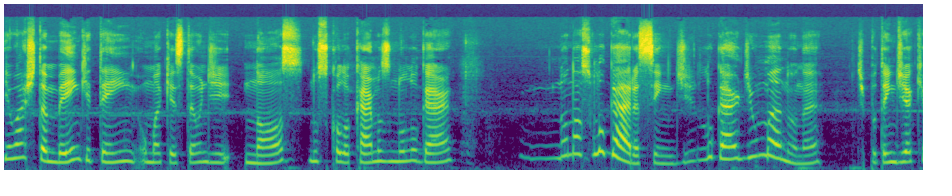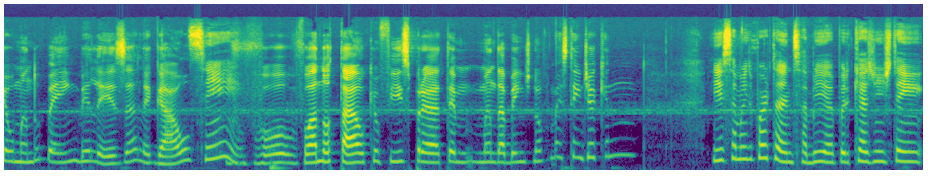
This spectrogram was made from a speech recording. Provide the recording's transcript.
E eu acho também que tem uma questão de nós nos colocarmos no lugar, no nosso lugar, assim, de lugar de humano, né? Tipo, tem dia que eu mando bem, beleza, legal. Sim. Vou, vou anotar o que eu fiz pra ter, mandar bem de novo, mas tem dia que não. Isso é muito importante, sabia? Porque a gente tem,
